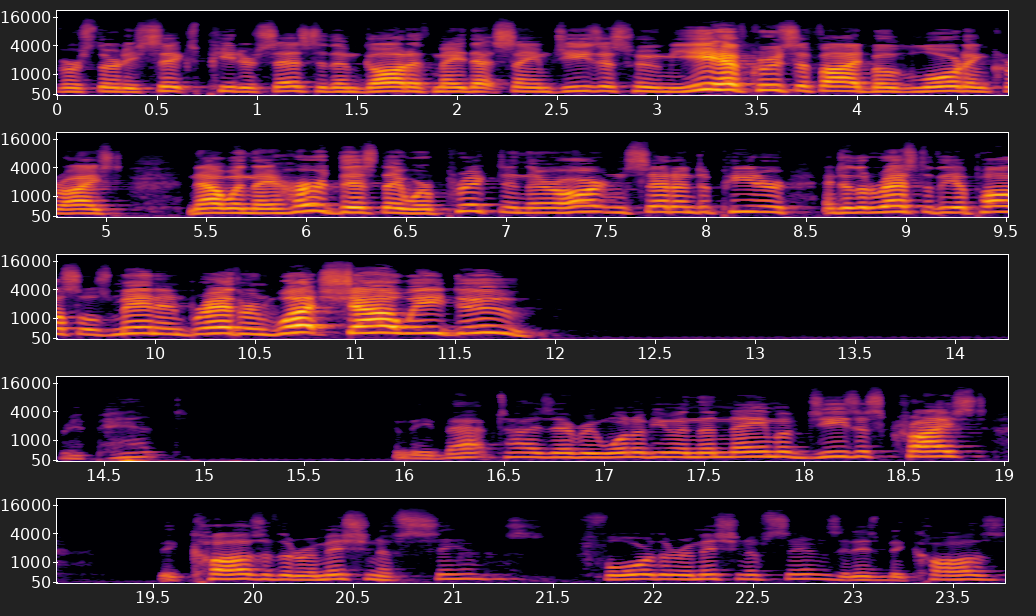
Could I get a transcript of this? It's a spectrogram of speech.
Verse 36, Peter says to them, God hath made that same Jesus whom ye have crucified, both Lord and Christ. Now, when they heard this, they were pricked in their heart and said unto Peter and to the rest of the apostles, Men and brethren, what shall we do? Repent and be baptized, every one of you, in the name of Jesus Christ, because of the remission of sins. For the remission of sins, it is because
